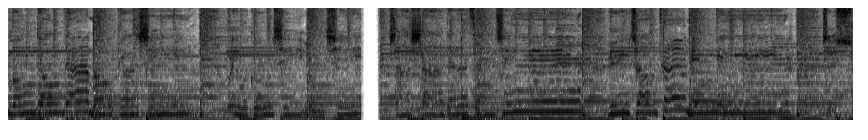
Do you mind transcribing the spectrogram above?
懵懂的某颗心，为我鼓起勇气，傻傻的曾经，宇宙的秘密，只属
